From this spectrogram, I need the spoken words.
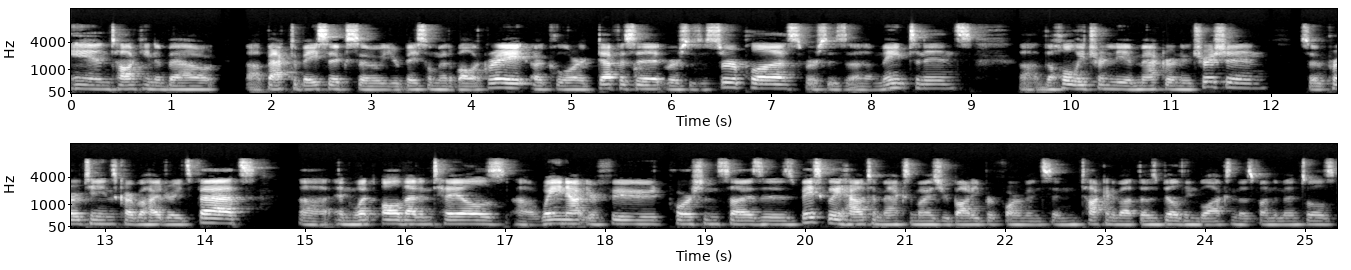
and talking about uh, back to basics. So, your basal metabolic rate, a caloric deficit versus a surplus versus a maintenance, uh, the holy trinity of macronutrition, so proteins, carbohydrates, fats, uh, and what all that entails, uh, weighing out your food, portion sizes, basically how to maximize your body performance, and talking about those building blocks and those fundamentals,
